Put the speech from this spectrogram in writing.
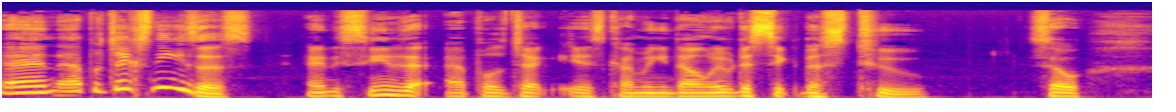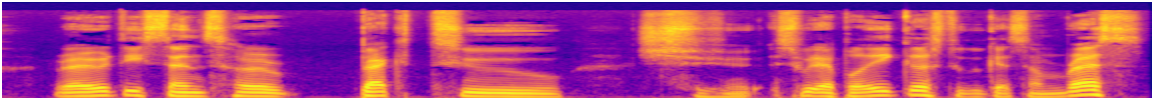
and Applejack sneezes. And it seems that Applejack is coming down with the sickness too. So Rarity sends her back to Sweet Apple Acres to get some rest,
